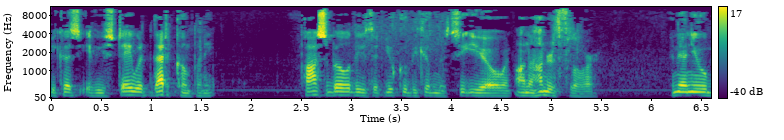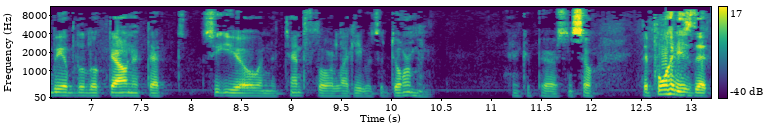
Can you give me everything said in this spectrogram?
Because if you stay with that company, possibilities that you could become the CEO on a 100th floor, and then you will be able to look down at that CEO on the 10th floor like he was a doorman in comparison. So the point is that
